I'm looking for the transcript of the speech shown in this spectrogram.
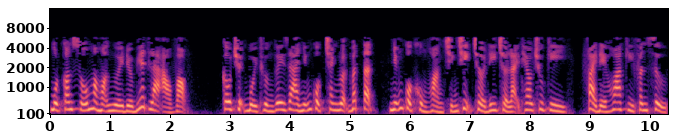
một con số mà mọi người đều biết là ảo vọng. Câu chuyện bồi thường gây ra những cuộc tranh luận bất tận, những cuộc khủng hoảng chính trị trở đi trở lại theo chu kỳ, phải để Hoa Kỳ phân xử.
